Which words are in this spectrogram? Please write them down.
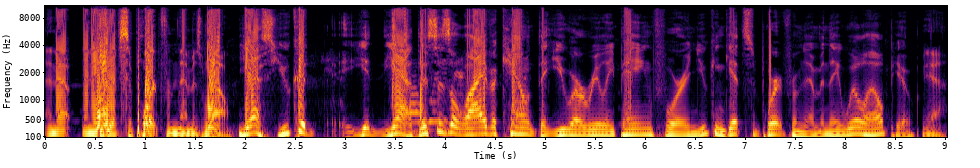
and that and you have support from them as well. Yes, you could. y- Yeah, Oh, this is a live account that you are really paying for, and you can get support from them, and they will help you. Yeah.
